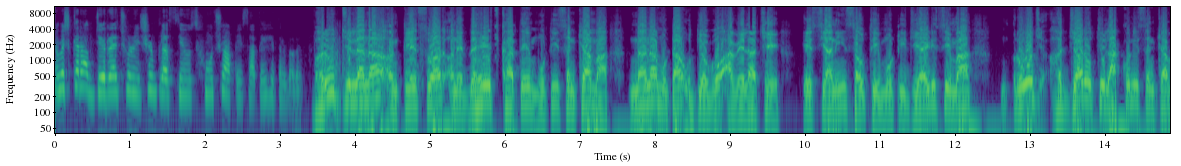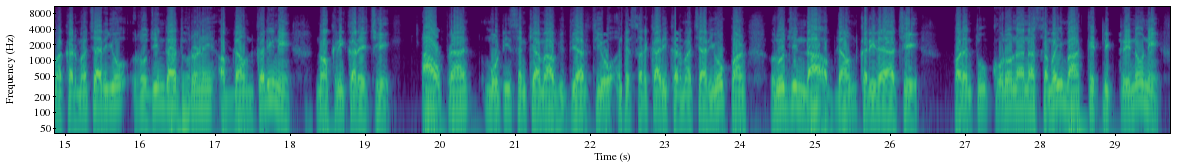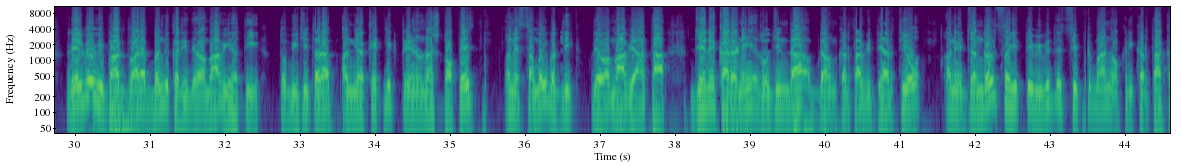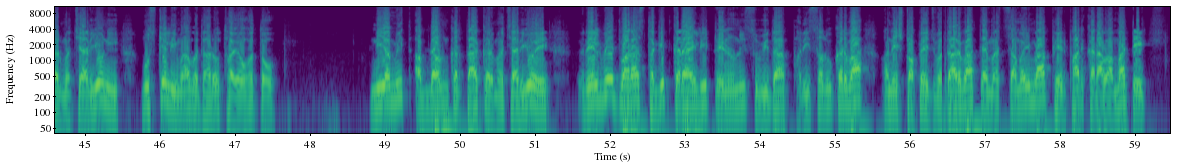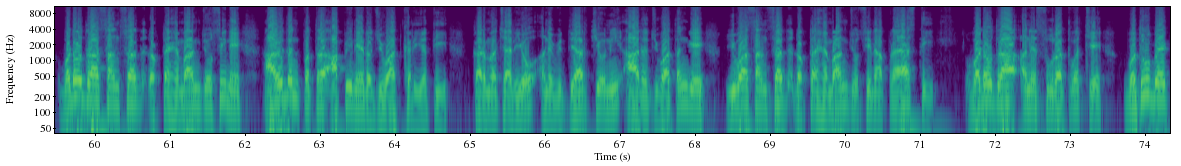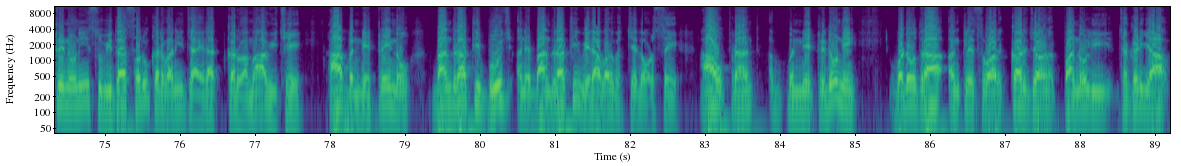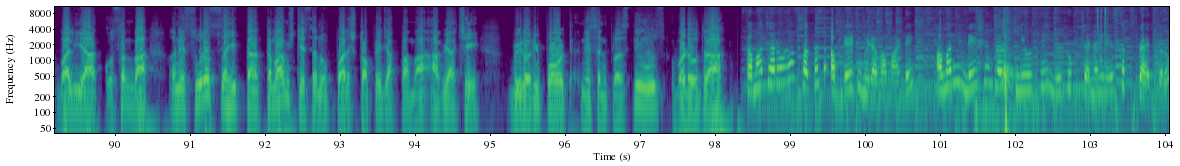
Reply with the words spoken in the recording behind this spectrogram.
નમસ્કાર, આપ જોઈ રહ્યા છો નેશન પ્લસ ન્યૂઝ. હું છું આપની સાથે હેતલ ભગત. ભરૂચ જિલ્લાના અંકલેશ્વર અને દહેજ ખાતે મોટી સંખ્યામાં નાના મોટા ઉદ્યોગો આવેલા છે. એશિયાની સૌથી મોટી જીઆઈડીસીમાં રોજ હજારોથી લાખોની સંખ્યામાં કર્મચારીઓ રોજિંદા ધોરણે અપડાઉન કરીને નોકરી કરે છે. આ ઉપરાંત મોટી સંખ્યામાં વિદ્યાર્થીઓ અને સરકારી કર્મચારીઓ પણ રોજિંદા અપડાઉન કરી રહ્યા છે. પરંતુ કોરોનાના સમયમાં કેટલીક ટ્રેનોને રેલવે વિભાગ દ્વારા બંધ કરી દેવામાં આવી હતી. તો બીજી તરફ અન્ય કેટલીક ટ્રેનોના સ્ટોપેજ અને સમય બદલી દેવામાં આવ્યા હતા, જેને કારણે રોજિંદા અપડાઉન કરતા વિદ્યાર્થીઓ અને જનરલ સહિતની વિવિધ શિફ્ટમાં નોકરી કરતા કર્મચારીઓની મુશ્કેલીમાં વધારો થયો હતો. નિયમિત અપડાઉન કરતા કર્મચારીઓએ રેલવે દ્વારા સ્થગિત કરાયેલી ટ્રેનોની સુવિધા ફરી શરૂ કરવા અને સ્ટોપેજ વધારવા તેમજ સમયમાં ફેરફાર કરાવવા માટે વડોદરા સાંસદ ડોક્ટર હેમાંગ જોશીને આવેદનપત્ર આપીને રજૂઆત કરી હતી. કર્મચારીઓ અને વિદ્યાર્થીઓની આ રજૂઆત અંગે યુવા સાંસદ ડોક્ટર હેમાંગ જોશીના પ્રયાસથી વડોદરા અને સુરત વચ્ચે વધુ બે ટ્રેનોની સુવિધા શરૂ કરવાની જાહેરાત કરવામાં આવી છે. આ બંને ટ્રેનો બાંદ્રાથી ભુજ અને બાંદ્રાથી વેરાવળ વચ્ચે દોડશે. આ ઉપરાંત બંને ટ્રેનોને વડોદરા, અંકલેશ્વર, કરજણ, પાનોલી, ઝઘડિયા, વાલિયા, કોસંબા અને સુરત સહિતના તમામ સ્ટેશન ઉપર સ્ટોપેજ આપવામાં આવ્યા છે. Bureau report, nation plus news, Vadodara. સમાચારોનો સતત અપડેટ મેળવવા માટે અમારી નેશન પ્લસ ન્યૂઝની યુટ્યુબ ચેનલને સબસ્ક્રાઇબ કરો.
